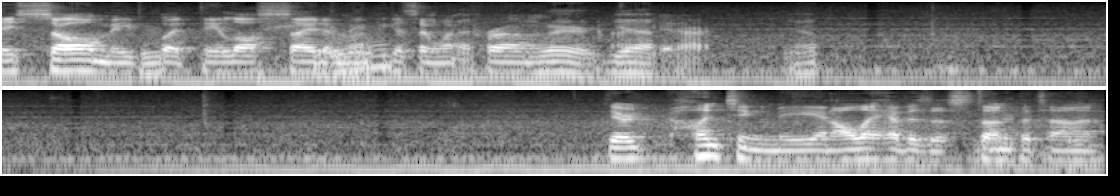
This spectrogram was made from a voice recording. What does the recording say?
They saw me, hmm? but they lost sight of me because I went prone. Where? Yeah. Yep. They're hunting me, and all I have is a stun baton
